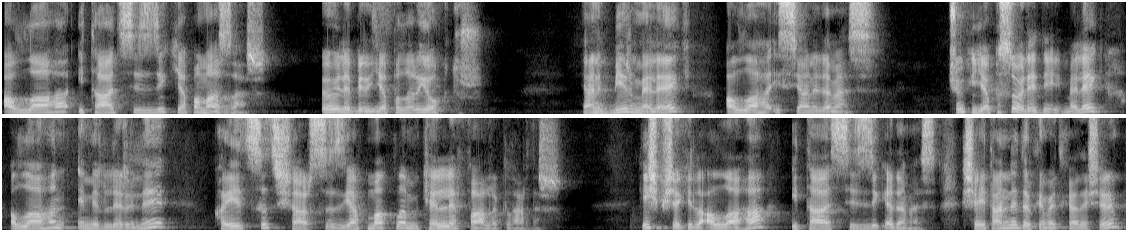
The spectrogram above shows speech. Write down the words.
Allah'a itaatsizlik yapamazlar. Öyle bir yapıları yoktur. Yani bir melek Allah'a isyan edemez. Çünkü yapısı öyle değil. Melek Allah'ın emirlerini kayıtsız şartsız yapmakla mükellef varlıklardır. Hiçbir şekilde Allah'a itaatsizlik edemez. Şeytan nedir kıymetli kardeşlerim?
